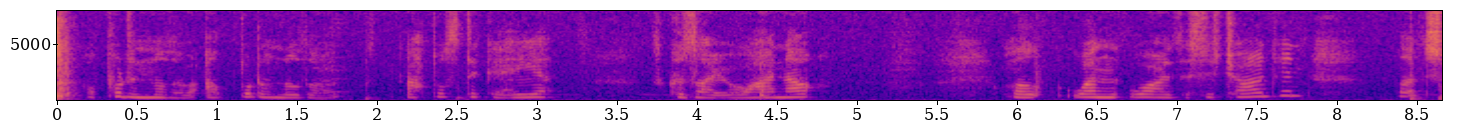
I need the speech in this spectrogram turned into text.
I'll put another. I'll put another Apple sticker here. Because like, why not? Well, when why this is charging, let's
